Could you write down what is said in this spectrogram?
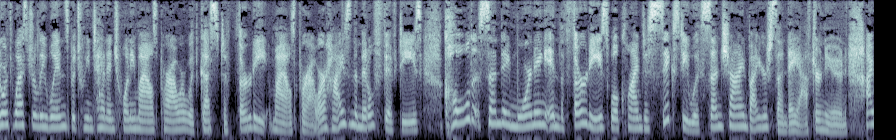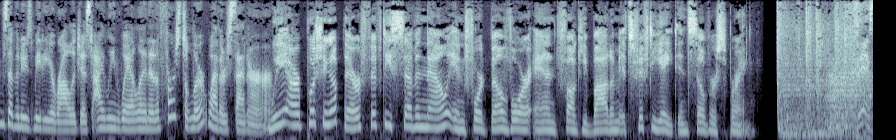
Northwesterly winds between 10 and 20 miles per hour with gusts to 30 miles per hour. Highs in the middle 50s. Cold Sunday morning in the 30s will climb to 60 with sunshine by your Sunday afternoon. I'm 7 News meteorologist Eileen Whalen in the First Alert Weather Center. We are pushing up there, 57 now in Fort Belvoir and Foggy Bottom. It's 58 in Silver Spring. This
